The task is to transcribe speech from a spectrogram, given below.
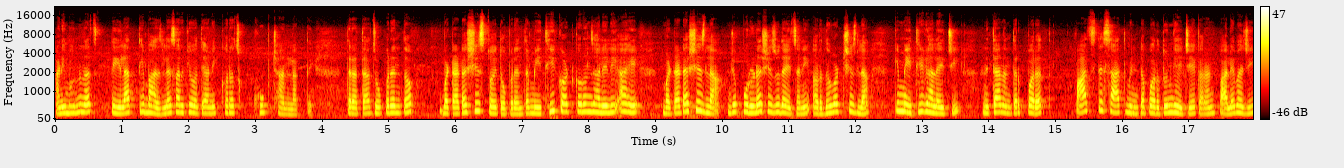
आणि म्हणूनच तेलात ती भाजल्यासारखी होते आणि खरंच खूप छान लागते. तर आता जोपर्यंत बटाटा शिजतोय तोपर्यंत मेथी कट करून झालेली आहे. बटाटा शिजला म्हणजे पूर्ण शिजू द्यायचा आणि अर्धवट शिजला की मेथी घालायची आणि त्यानंतर परत पाच ते सात मिनटं परतून घ्यायचे कारण पालेभाजी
